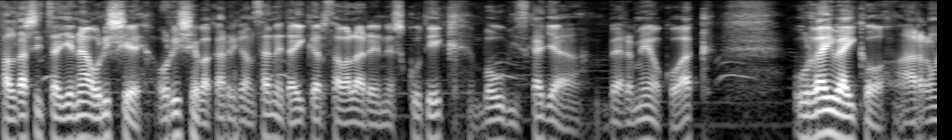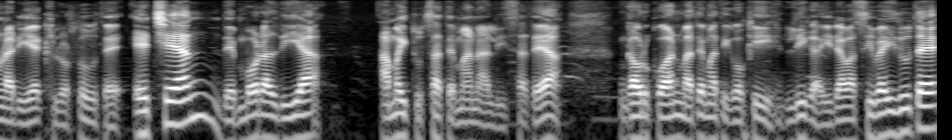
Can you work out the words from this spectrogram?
faltasitzaiena horixe, horixe bakarrik antzan eta Iker Zabalaren eskutik, bou bizkaia bermeokoak, Urdaibaiko arraunlariek lortu dute. Etxean denboraldia amaitutzat eman ahal izatea. Gaurkoan matematikoki liga irabazi bai dute.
